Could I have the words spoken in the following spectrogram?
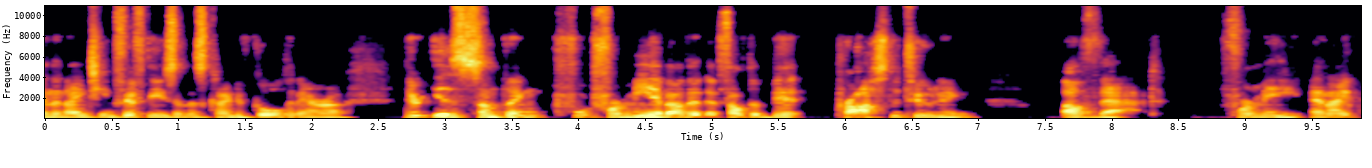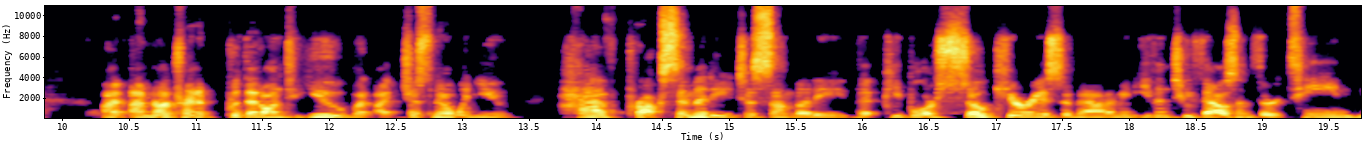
in the 1950s in this kind of golden era. There is something for, for me about that that felt a bit prostituting of that for me. And I, I I'm not trying to put that onto you, but I just know when you have proximity to somebody that people are so curious about. I mean, even 2013,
